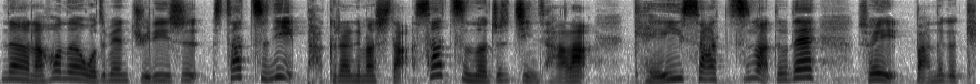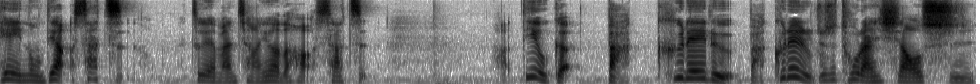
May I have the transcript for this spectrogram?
那然后呢，我这边举例是杀子尼 pakura n i m a s a 沙子呢就是警察啦，k 杀子嘛，对不对？所以把那个 k 弄掉，杀子这个也蛮常用的哈，杀子。好，第五个，把克雷鲁，把克雷鲁就是突然消失，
